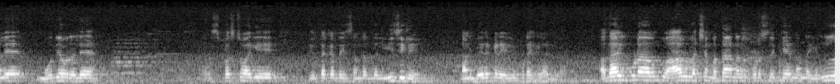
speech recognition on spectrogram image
ಅಲೆ, ಮೋದಿಯವರ ಅಲೆ, ಸ್ಪಷ್ಟವಾಗಿ ಇರ್ತಕ್ಕಂಥ ಈ ಸಂದರ್ಭದಲ್ಲಿ ಈ ನಾನು ಬೇರೆ ಕಡೆ ಎಲ್ಲೂ ಕೂಡ ಹೇಳಂಗಿಲ್ಲ ಅದಾಗಿ ಕೂಡ ಒಂದು ಆರು ಲಕ್ಷ ಮತ ನನಗೆ ಕೊಡಿಸ್ಲಿಕ್ಕೆ ನನ್ನ ಎಲ್ಲ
